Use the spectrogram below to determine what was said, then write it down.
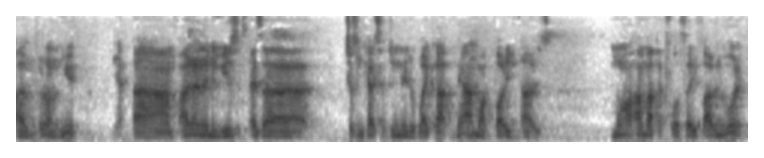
I mm-hmm. put it on mute. Yeah. Um, I don't even use it as a just in case I do need to wake up. Now my body knows. My, I'm up at four thirty-five in the morning.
